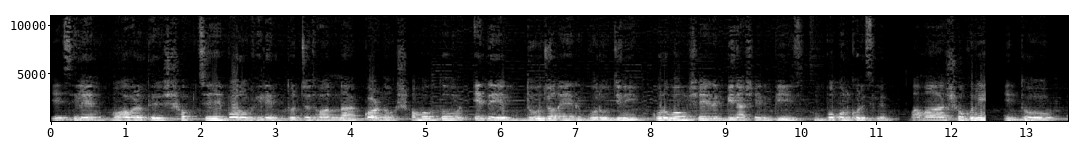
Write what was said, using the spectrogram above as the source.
কে ছিলেন মহাভারতের সবচেয়ে বড় ভিলেন, দুর্যোধন না কর্ণ। সম্ভবত এদের দুজনের গুরু যিনি কুরুবংশের বিনাশের বীজ বপন করেছিলেন। মামা শকুনি, কিন্তু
